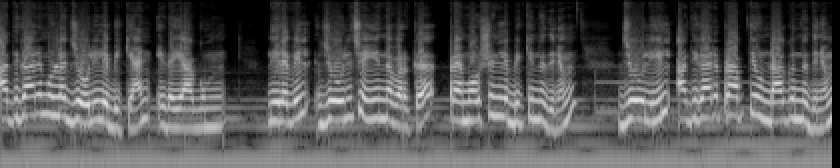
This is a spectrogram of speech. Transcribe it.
അധികാരമുള്ള ജോലി ലഭിക്കാൻ ഇടയാകും. നിലവിൽ ജോലി ചെയ്യുന്നവർക്ക് പ്രമോഷൻ ലഭിക്കുന്നതിനും ജോലിയിൽ അധികാരപ്രാപ്തി ഉണ്ടാകുന്നതിനും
